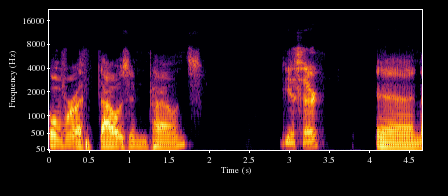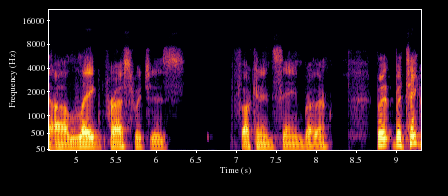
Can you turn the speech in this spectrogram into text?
over a thousand pounds. Yes, sir. And uh, leg press, which is fucking insane, brother. But but take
